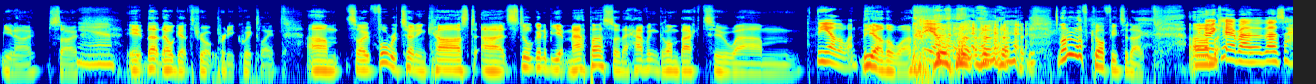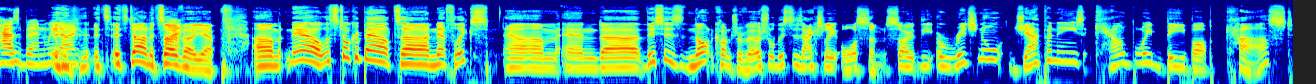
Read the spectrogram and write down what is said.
You know, so Yeah. it, that they'll get through it pretty quickly. Um, so full returning cast, uh, it's still going to be at Mappa, so they haven't gone back to um, The other one. the other one. The other one. Not enough coffee today. we don't care about that. That's a has been. We don't. it's it's done. It's Fine. over. Yeah. Um, now let's talk about uh, Netflix. Um, and uh, this is not controversial. This is actually awesome. So the original Japanese Cowboy Bebop cast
